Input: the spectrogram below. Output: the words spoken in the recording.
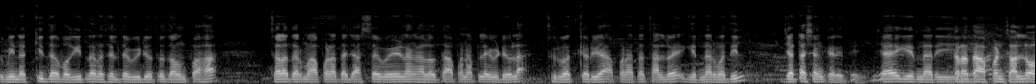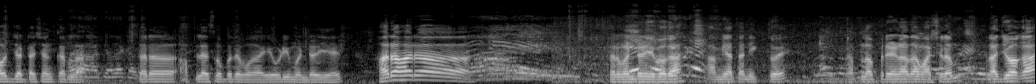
तुम्ही नक्की जर बघितलं नसेल तर व्हिडिओ तो जाऊन पहा. चला तर मग आपण आता जास्त वेळ न घालवता आपण आपल्या व्हिडिओला सुरुवात करूया. आपण आता चाललो आहे गिरनारमधील जटाशंकर येथे जय गिरनारी. तर आता आपण चाललो आहोत जटाशंकरला. तर आपल्यासोबत बघा एवढी मंडळी आहेत. हर हर! तर मंडळी बघा आम्ही आता निघतोय. आपला प्रेरणाधाम आश्रम. राजू का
